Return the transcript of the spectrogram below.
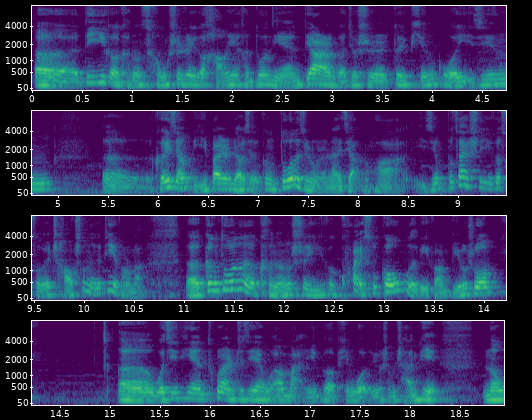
呃，第一个可能从事这个行业很多年，第二个就是对苹果已经，呃，可以讲比一般人了解的更多的这种人来讲的话，已经不再是一个所谓朝圣的一个地方了。呃，更多的可能是一个快速购物的地方。比如说，呃，我今天突然之间我要买一个苹果的一个什么产品，那我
